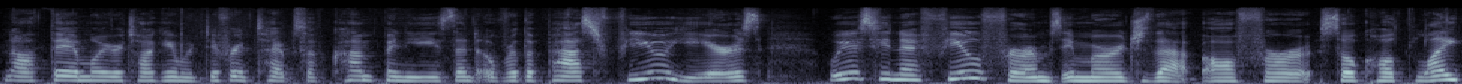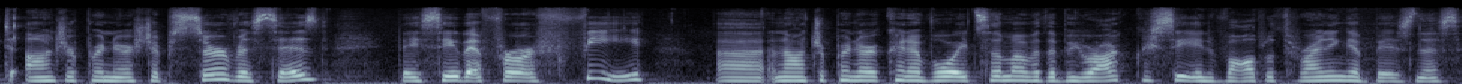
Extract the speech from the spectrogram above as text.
Now, Teemu, you're talking about different types of companies, and over the past few years, we've seen a few firms emerge that offer so called light entrepreneurship services. They say that for a fee, uh, an entrepreneur can avoid some of the bureaucracy involved with running a business.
